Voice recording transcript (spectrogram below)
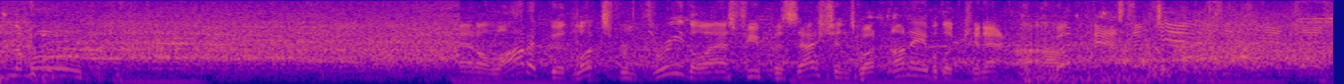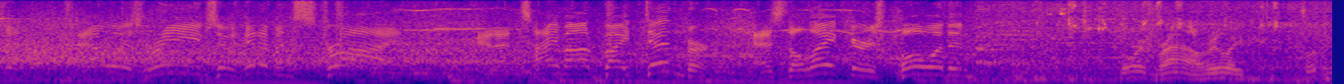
on the move. Had a lot of good looks from three the last few possessions, but unable to connect. Uh -oh. Good pass to James in transition. That was Reaves who hit him in stride. And a timeout by Denver as the Lakers pull within. Corey Brown really putting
